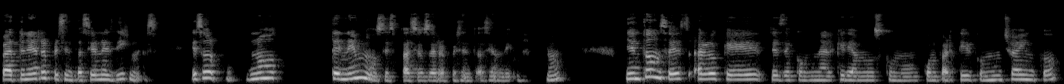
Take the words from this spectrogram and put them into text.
para tener representaciones dignas. Eso no tenemos espacios de representación digna, ¿no? Y entonces, algo que desde Comunal queríamos como compartir con mucho ahínco,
